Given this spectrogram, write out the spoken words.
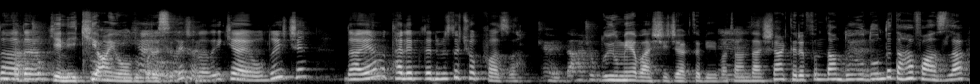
Daha, Daha çok yeni, iki ay oldu iki burası, değil mi? açılalı. İki ay olduğu için daha ama taleplerimiz de çok fazla. Evet, daha çok duyulmaya başlayacak tabii vatandaşlar tarafından duyulduğunda daha fazla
